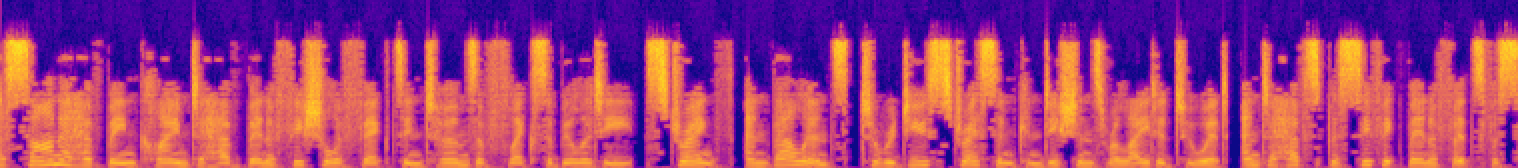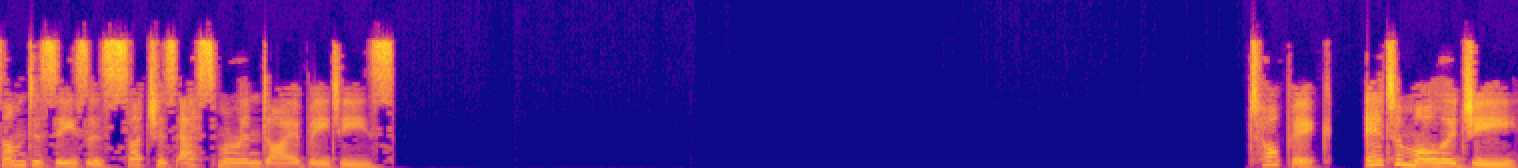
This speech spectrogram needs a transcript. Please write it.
Asana have been claimed to have beneficial effects in terms of flexibility, strength, and balance, to reduce stress and conditions related to it, and to have specific benefits for some diseases such as asthma and diabetes. Etymology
